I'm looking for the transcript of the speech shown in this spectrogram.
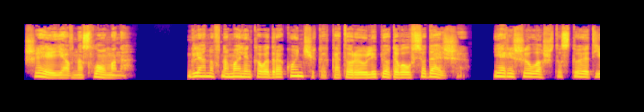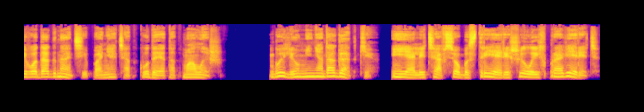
Шея явно сломана. Глянув на маленького дракончика, который улепетывал все дальше, я решила, что стоит его догнать и понять, откуда этот малыш. Были у меня догадки, и я, летя все быстрее, решила их проверить.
